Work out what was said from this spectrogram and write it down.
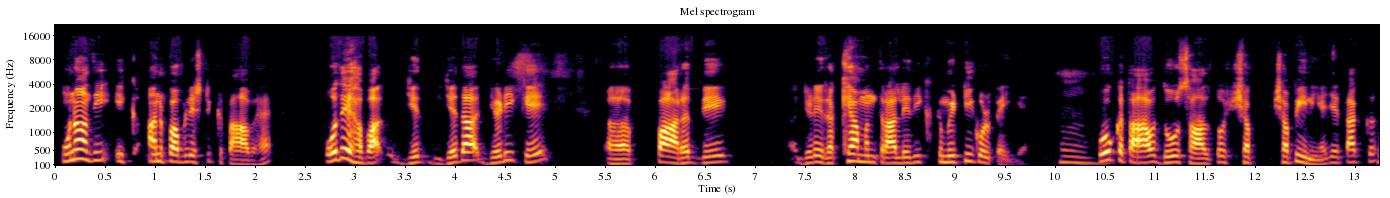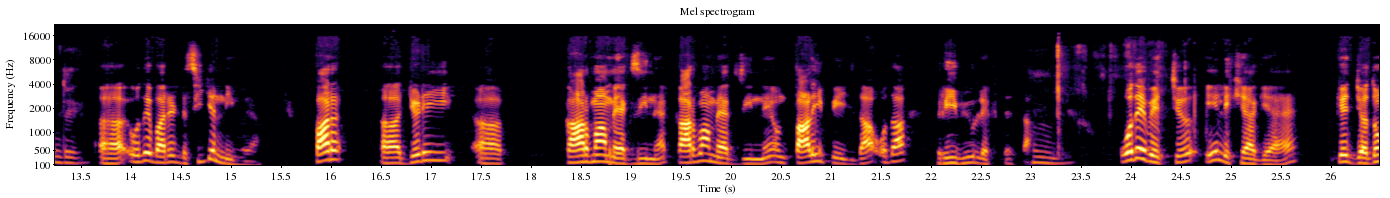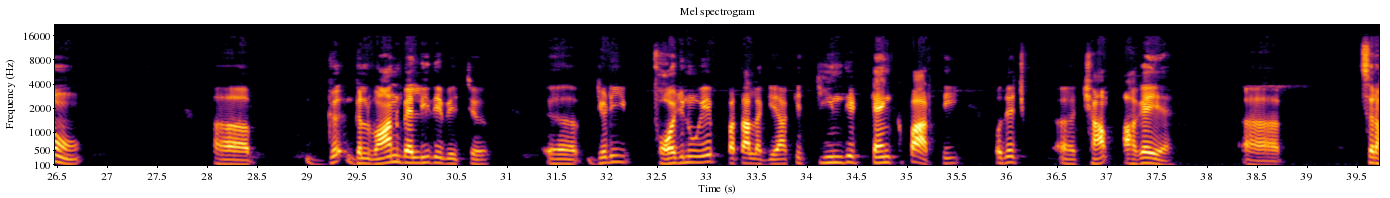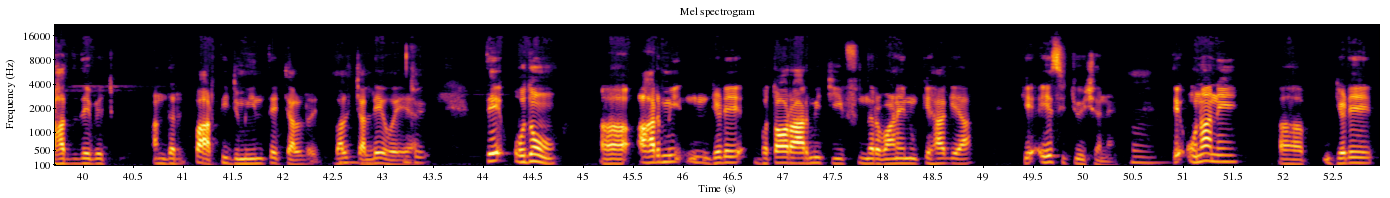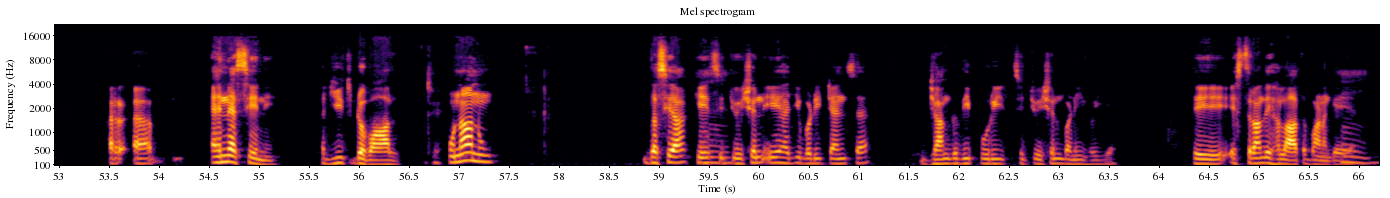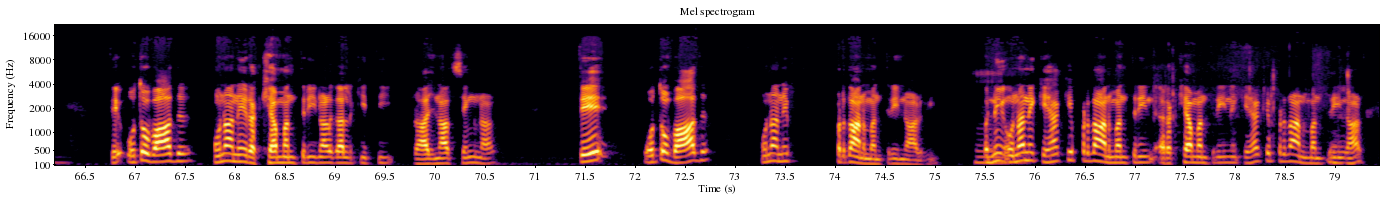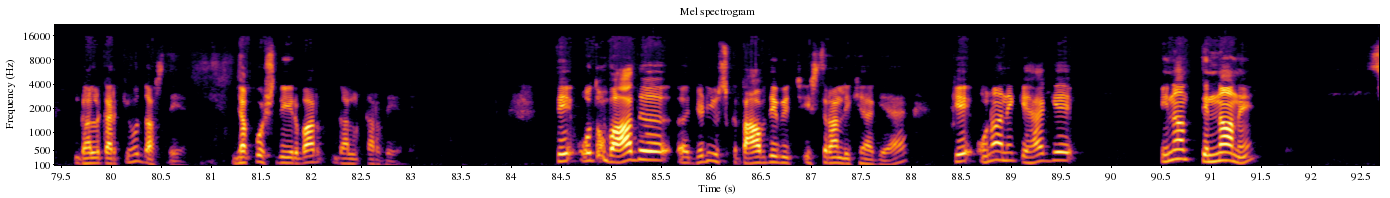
ਉਹਨਾਂ ਦੀ ਇੱਕ ਅਨਪਬਲਿਸ਼ਡ ਕਿਤਾਬ ਹੈ। ਉਹਦੇ ਹਵਾ ਜਿਹਦਾ ਜਿਹੜੀ ਕਿ ਭਾਰਤ ਦੇ ਜਿਹੜੇ ਰੱਖਿਆ ਮੰਤਰਾਲੇ ਦੀ ਇੱਕ ਕਮੇਟੀ ਕੋਲ ਪਈ ਹੈ। ਉਹ ਕਿਤਾਬ 2 ਸਾਲ ਤੋਂ ਛਪ ਨਹੀਂ ਹੈ ਜੇ। ਤੱਕ ਉਹਦੇ ਬਾਰੇ ਡਿਸੀਜਨ ਨਹੀਂ ਹੋਇਆ। ਪਰ ਜਿਹੜੀ ਕਾਰਵਾ ਮੈਗਜ਼ੀਨ ਹੈ ਕਾਰਵਾ ਮੈਗਜ਼ੀਨ ਨੇ 39 ਪੇਜ ਦਾ ਉਹਦਾ ਰਿਵਿਊ ਲਿਖ ਦਿੱਤਾ। ਹੂੰ। ਉਹਦੇ ਵਿੱਚ ਇਹ ਲਿਖਿਆ ਗਿਆ ਹੈ ਕਿ ਜਦੋਂ ਗਲਵਾਨ ਵੈਲੀ ਦੇ ਵਿੱਚ ਜਿਹੜੀ ਫੌਜ ਨੂੰ ਇਹ ਪਤਾ ਲੱਗਿਆ ਕਿ ਚੀਨ ਦੇ ਟੈਂਕ ਭਾਰਤੀ ਉਹਦੇ ਚ ਅ, ਛਾਂ ਆ ਗਏ ਹੈ। ਸਰਹੱਦ ਦੇ ਵਿੱਚ ਅੰਦਰ ਭਾਰਤੀ ਜ਼ਮੀਨ ਤੇ ਚੱਲ ਵੱਲ ਚੱਲੇ ਹੋਏ ਜੀ। ਤੇ ਉਦੋਂ ਆਰਮੀ ਜਿਹੜੇ ਬਤੌਰ ਆਰਮੀ ਚੀਫ ਨਰਵਾਣੇ ਨੂੰ ਕਿਹਾ ਗਿਆ ਕਿ ਇਹ ਸਿਚੁਏਸ਼ਨ ਹੈ। ਹੂੰ। ਤੇ ਉਹਨਾਂ ਨੇ ਜਿਹੜੇ ਐਨਐਸਏ ਨੇ ਅਜੀਤ ਡੋਵਾਲ। ਉਹਨਾਂ ਨੂੰ ਦੱਸਿਆ ਕਿ। ਸਿਚੁਏਸ਼ਨ ਇਹ ਹੈ ਜੀ ਬੜੀ ਟੈਂਸ ਹੈ ਜੰਗ ਦੀ ਪੂਰੀ ਸਿਚੁਏਸ਼ਨ ਬਣੀ ਹੋਈ ਹੈ ਤੇ ਇਸ ਤਰ੍ਹਾਂ ਦੇ ਹਾਲਾਤ ਬਣ ਗਏ ਆ ਹੂੰ ਤੇ ਉਹ ਤੋਂ ਬਾਅਦ ਉਹਨਾਂ ਨੇ ਰੱਖਿਆ ਮੰਤਰੀ ਨਾਲ ਗੱਲ ਕੀਤੀ ਰਾਜਨਾਥ ਸਿੰਘ ਨਾਲ ਤੇ ਉਹ ਤੋਂ ਬਾਅਦ ਉਹਨਾਂ ਨੇ ਪ੍ਰਧਾਨ ਮੰਤਰੀ ਨਾਲ ਵੀ ਨਹੀਂ ਉਹਨਾਂ ਨੇ ਕਿਹਾ ਕਿ ਪ੍ਰਧਾਨ ਮੰਤਰੀ ਰੱਖਿਆ ਮੰਤਰੀ ਨੇ ਕਿਹਾ ਕਿ ਪ੍ਰਧਾਨ ਮੰਤਰੀ। ਨਾਲ ਗੱਲ ਕਰਕੇ ਉਹ ਦੱਸਦੇ ਆ ਜਾਂ ਕੁਝ ਦੇਰ ਬਾਅਦ ਗੱਲ ਕਰਦੇ ਆ। ਤੇ ਉਹ ਤੋਂ ਬਾਅਦ ਜਿਹੜੀ ਉਸ ਕਿਤਾਬ ਦੇ ਵਿੱਚ ਇਸ ਤਰ੍ਹਾਂ ਲਿਖਿਆ ਗਿਆ ਹੈ ਕਿ ਉਹਨਾਂ ਨੇ ਕਿਹਾ ਕਿ ਇਹਨਾਂ ਤਿੰਨਾਂ ਨੇ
